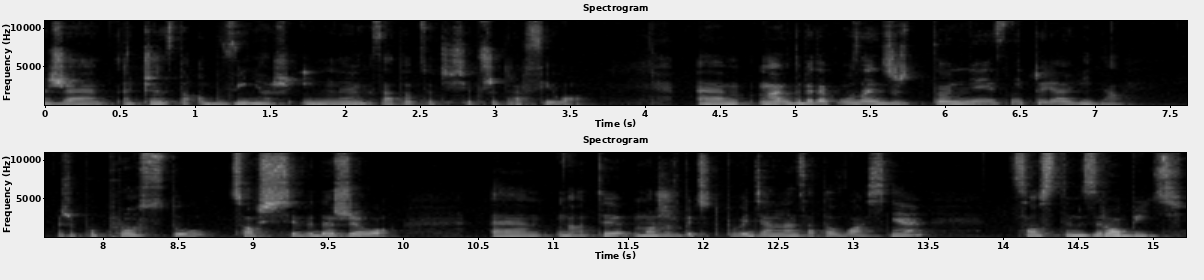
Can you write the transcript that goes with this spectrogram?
że często obwiniasz innych za to, co ci się przytrafiło. E, no a gdyby tak uznać, że to nie jest niczyja wina, że po prostu coś się wydarzyło. E, no a ty możesz być odpowiedzialna za to właśnie, co z tym zrobić,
